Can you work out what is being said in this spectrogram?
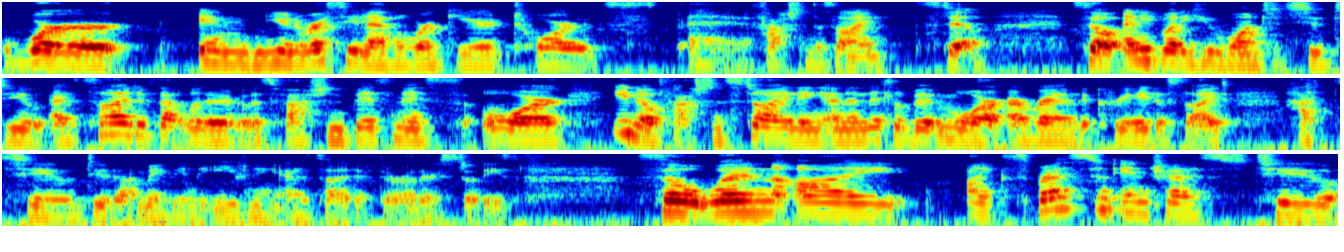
were in university level were geared towards uh, fashion design still. So anybody who wanted to do outside of that whether it was fashion business or you know fashion styling and a little bit more around the creative side had to do that maybe in the evening outside of their other studies. So when i i expressed an interest to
